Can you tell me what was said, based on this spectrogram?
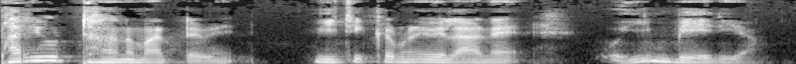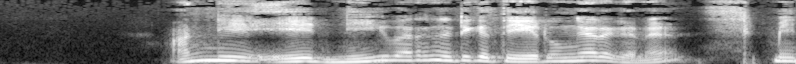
පරිඋත්ථාන මට්ටමේ. වීතික්‍රමණය වෙලා නැහැ. ඔයින් බේරියක්. අන්නේ ඒ නීවරණ ටික තේරුම් අරගෙන මේ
